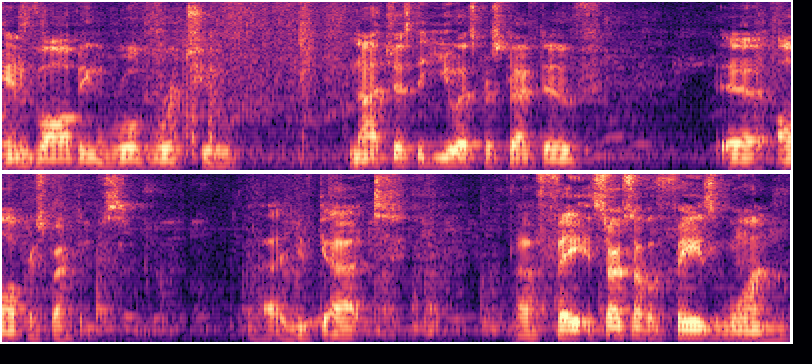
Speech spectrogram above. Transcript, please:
involving World War II, not just the U.S. perspective, uh, all perspectives. Uh, you've got uh. It starts off with Phase One.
